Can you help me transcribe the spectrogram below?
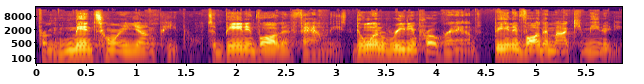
From mentoring young people to being involved in families, doing reading programs, being involved in my community.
